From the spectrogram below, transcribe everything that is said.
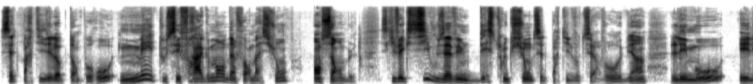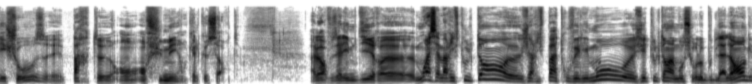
cette partie des lobes temporaux, met tous ces fragments d'informations ensemble. Ce qui fait que si vous avez une destruction de cette partie de votre cerveau, eh bien, les mots et les choses partent en fumée, en quelque sorte. Alors vous allez me dire, euh, moi ça m'arrive tout le temps, euh, j'arrive pas à trouver les mots, euh, j'ai tout le temps un mot sur le bout de la langue.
